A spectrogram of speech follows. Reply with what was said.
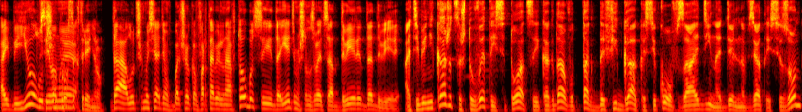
IBU. Лучше Все мы... вопросы к тренеру. Да, лучше мы сядем в большой комфортабельный автобус и доедем, что называется, от двери до двери. А тебе не кажется, что в этой ситуации, когда вот так дофига косяков за один отдельно взятый сезон,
